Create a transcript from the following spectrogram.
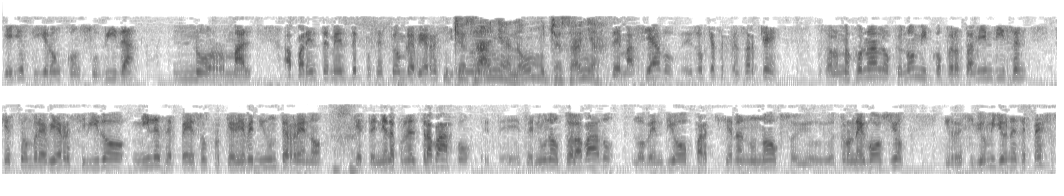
Y ellos siguieron con su vida normal. Aparentemente, pues este hombre había recibido Mucha una- hazaña, ¿no? Mucha hazaña. demasiado. Es lo que hace pensar que, pues a lo mejor no era lo económico, pero también dicen que este hombre había recibido miles de pesos porque había vendido un terreno Ajá. que tenía con el trabajo, eh, tenía un autolavado, lo vendió para que hicieran un Oxxo y otro negocio y recibió millones de pesos.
